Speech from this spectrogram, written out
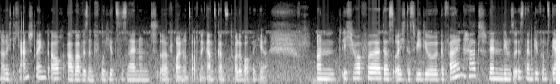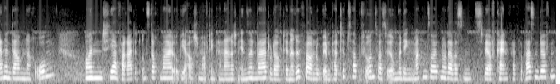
richtig anstrengend auch, aber wir sind froh hier zu sein und äh, freuen uns auf eine ganz, ganz tolle Woche hier. Und ich hoffe, dass euch das Video gefallen hat. Wenn dem so ist, dann gebt uns gerne einen Daumen nach oben. Und ja, verratet uns doch mal, ob ihr auch schon mal auf den Kanarischen Inseln wart oder auf Teneriffa und ob ihr ein paar Tipps habt für uns, was wir unbedingt machen sollten oder was uns wir auf keinen Fall verpassen dürfen.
